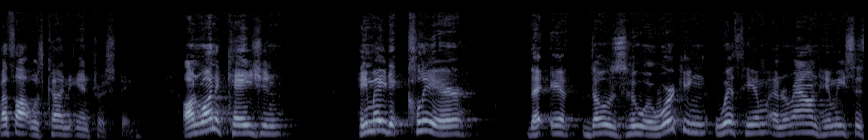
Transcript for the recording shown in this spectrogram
I thought was kind of interesting. On one occasion, he made it clear that if those who were working with him and around him, he says,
